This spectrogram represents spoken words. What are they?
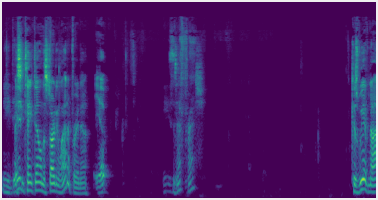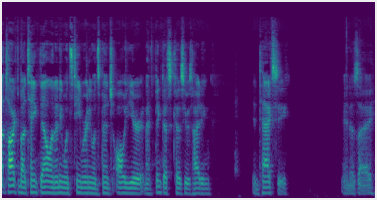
He I see. Tank Dell in the starting lineup right now. Yep. Is that fresh? Because we have not talked about Tank Dell on anyone's team or anyone's bench all year, and I think that's because he was hiding in taxi. And as I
